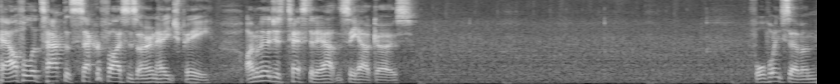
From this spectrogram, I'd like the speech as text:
Powerful attack that sacrifices own HP. I'm going to just test it out and see how it goes. 4.7.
